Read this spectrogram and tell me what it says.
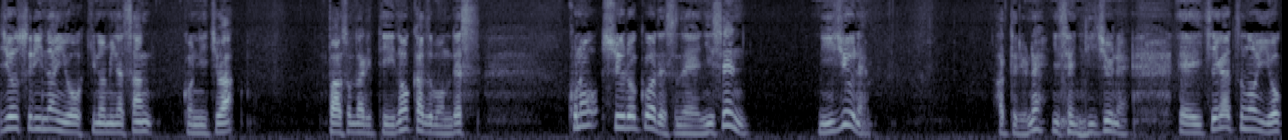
ジオ39をお聞きの皆さん、こんにちは。パーソナリティのカズボンです。この収録はですね、2020年、合ってるよね、2020年、えー、1月の4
